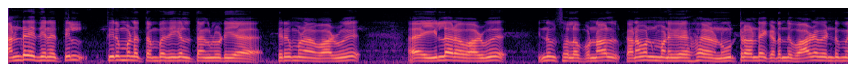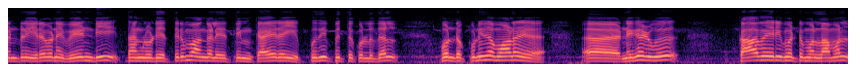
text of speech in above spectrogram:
அன்றைய தினத்தில் திருமண தம்பதிகள் தங்களுடைய திருமண வாழ்வு இல்லற வாழ்வு இன்னும் சொல்லப்போனால் கணவன் மனைவியாக நூற்றாண்டை கடந்து வாழ வேண்டும் என்று இறைவனை வேண்டி தங்களுடைய திருமாங்கலயத்தின் கயிறை புதுப்பித்துக் கொள்ளுதல் போன்ற புனிதமான நிகழ்வு காவேரி மட்டுமல்லாமல்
